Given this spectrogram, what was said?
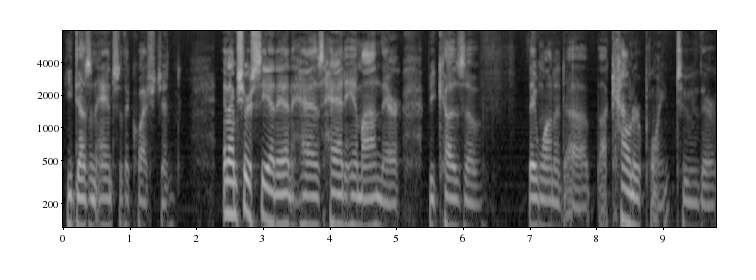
he doesn't answer the question. And I'm sure CNN has had him on there because of they wanted a, a counterpoint to their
